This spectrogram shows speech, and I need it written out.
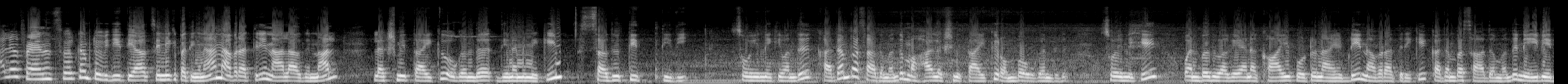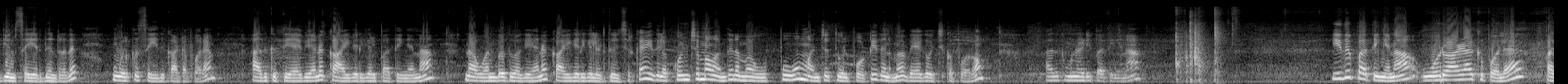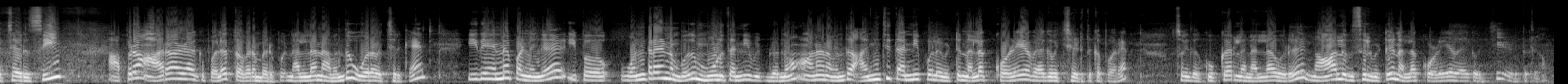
Hello friends welcome to Vijay தியாக்ஸ் இன்னைக்கு பார்த்தீங்கன்னா நவராத்திரி நாலாவது நாள். லக்ஷ்மி தாய்க்கு உகந்த தினம் இன்னைக்கு சதுர்த்தி திதி. ஸோ இன்றைக்கி வந்து கதம்ப சாதம் வந்து மகாலட்சுமி தாய்க்கு ரொம்ப உகந்தது. ஸோ இன்றைக்கி ஒன்பது வகையான காய் போட்டு நான் எப்படி நவராத்திரிக்கு கதம்ப சாதம் வந்து நெய்வேத்தியம் செய்கிறதுன்றதை உங்களுக்கு செய்து காட்ட போகிறேன் அதுக்கு தேவையான காய்கறிகள் பார்த்திங்கன்னா நான் ஒன்பது வகையான காய்கறிகள் எடுத்து வச்சுருக்கேன். இதில் கொஞ்சமாக வந்து நம்ம உப்பும் மஞ்சத்தூள் போட்டு இதை நம்ம வேக வச்சுக்க போகிறோம் அதுக்கு முன்னாடி பார்த்தீங்கன்னா இது பார்த்தீங்கன்னா ஒரு அழாக்கு போல் பச்சரிசி அப்புறம் அரை அழாக்கு போல் துவரம்பருப்பு. நல்லா நான் வந்து ஊற வச்சுருக்கேன். இதை என்ன பண்ணுங்கள் இப்போ ஒன்றரைன்னும் போது மூணு தண்ணி விடணும். ஆனால் நான் வந்து அஞ்சு தண்ணி போல் விட்டு நல்லா குழைய வேக வச்சு எடுத்துக்க போகிறேன் ஸோ இதை குக்கரில் நல்லா ஒரு நாலு விசில் விட்டு நல்லா குழைய வேக வச்சு எடுத்துக்கலாம்.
